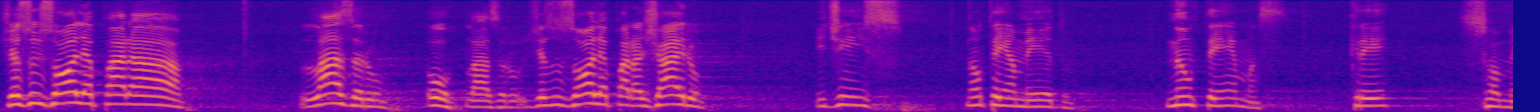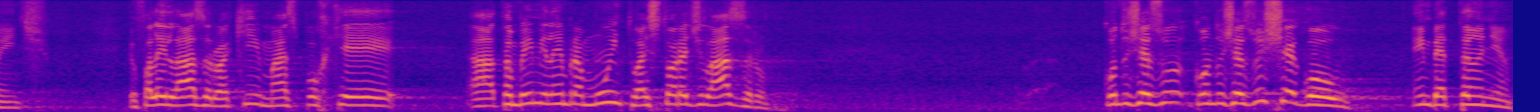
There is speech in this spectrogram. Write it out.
Jesus olha para Lázaro, ou oh, Lázaro, Jesus olha para Jairo e diz: Não tenha medo, não temas, crê somente. Eu falei Lázaro aqui, mas porque ah, também me lembra muito a história de Lázaro. Quando Jesus, quando Jesus chegou em Betânia,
